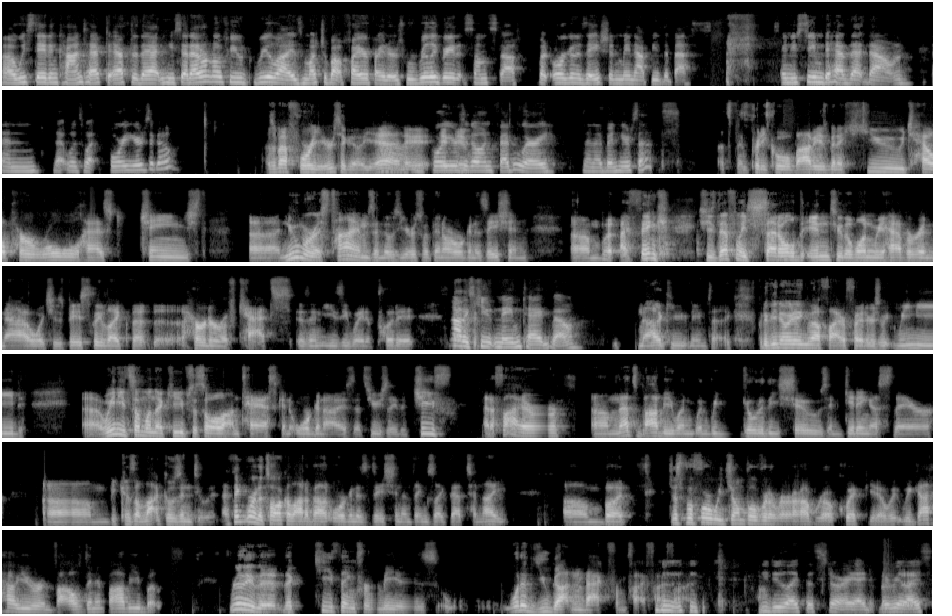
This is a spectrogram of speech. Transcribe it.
Uh, we stayed in contact after that. And he said, I don't know if you realize much about firefighters. We're really great at some stuff, but organization may not be the best. And you seem to have that down. And that was what, four years ago? It was about four years ago. Yeah, Um, it- four it- years it- ago in February. And I've been here since. That's been pretty cool. Bobby has been a huge help. Her role has changed uh, numerous times in those years within our organization. Um, but I think she's definitely settled into the one we have her in now, which is basically like the, the herder of cats, is an easy way to put it. Not a That's a- cute name tag, though. Not a cute name tag. But if you know anything about firefighters, we, we need uh, we need someone that keeps us all on task and organized. That's usually the chief at a fire. Um, that's Bobby when when we go to these shows and getting us there, um, because a lot goes into it. I think we're going to talk a lot about organization and things like that tonight. Um, but just before we jump over to Rob real quick, you know, we, we got how you were involved in it, Bobby, but really the, the key thing for me is what have you gotten back from 555? you do like this story, I, I realize.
